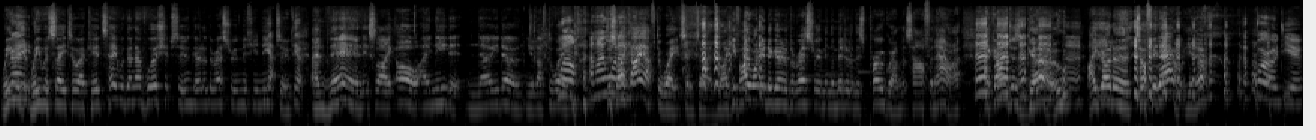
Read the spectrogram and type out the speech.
We, Right. would, we would say to our kids, hey, we're going to have worship soon. Go to the restroom if you need Yep, to. yep. And then it's like, oh, I need it. No, you don't. You'll have to wait. Well, and I Just wanna- like I have to wait sometimes. like if I wanted to go to the restroom in the middle of this program that's half an hour, I can't just go. I got to tough it out, you know? borrowed you.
